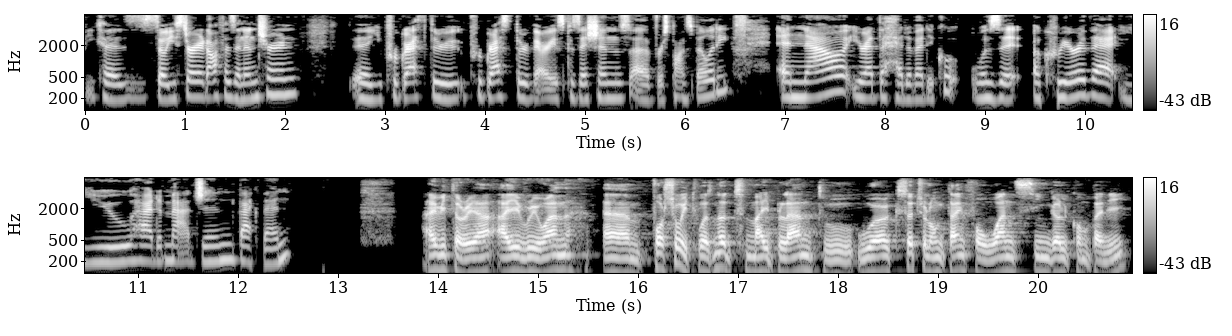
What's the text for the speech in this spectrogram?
Because so you started off as an intern, uh, you progressed through progressed through various positions of responsibility, and now you're at the head of Adecco. Was it a career that you had imagined back then? Hi, Victoria. Hi, everyone. Um, for sure, it was not my plan to work such a long time for one single company.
